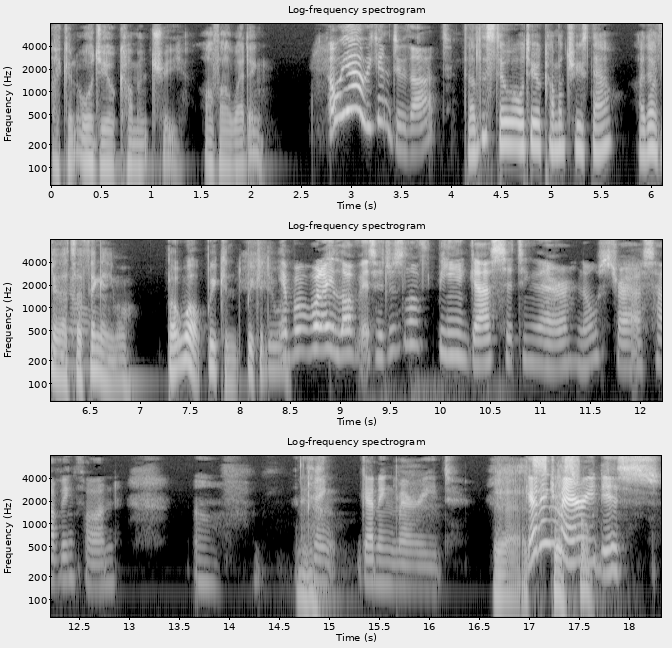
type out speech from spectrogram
like an audio commentary of our wedding. Oh yeah, we can do that. Are there still audio commentaries now? I don't think that's a thing anymore. But well, we can we can do Yeah, but what I love is I just love being a guest, sitting there, no stress, having fun. Oh, I think getting married. Yeah, getting stressful. married is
